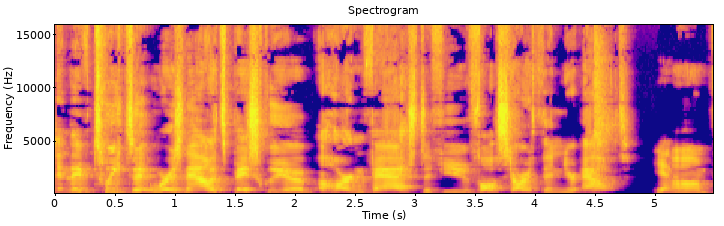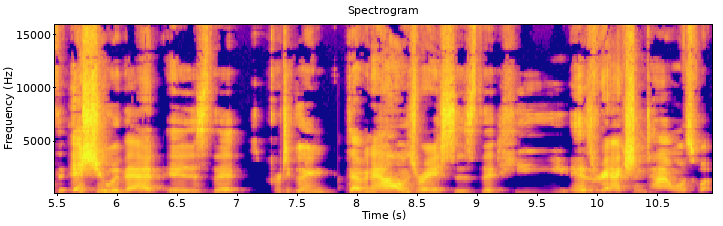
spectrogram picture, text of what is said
and they've tweaked it, whereas now it's basically a, a hard and fast. If you false start, then you're out. Yeah. Um, the issue with that is that, particularly in Devin Allen's race, is that he his reaction time was what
